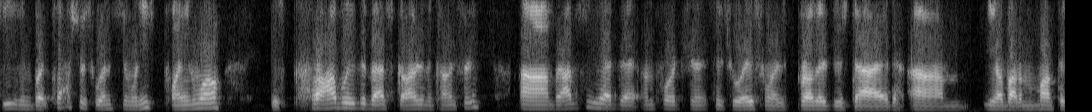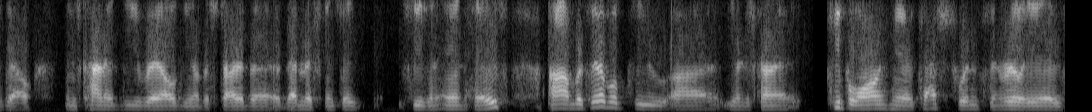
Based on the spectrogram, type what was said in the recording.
season, but Cassius Winston, when he's playing well, is probably the best guard in the country. Um, but obviously, he had that unfortunate situation where his brother just died, um, you know, about a month ago, and he's kind of derailed, you know, the start of the that Michigan State season and his. Um, but they're able to, uh, you know, just kind of keep along here, Cassius Winston really is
